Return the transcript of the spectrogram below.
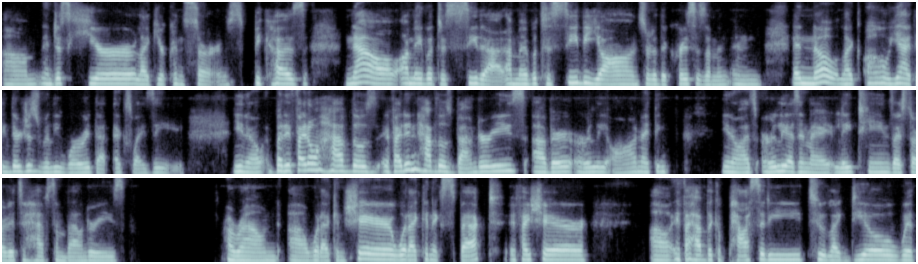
um, and just hear like your concerns because now I'm able to see that I'm able to see beyond sort of the criticism and and and know like oh yeah I think they're just really worried that X Y Z, you know. But if I don't have those, if I didn't have those boundaries uh, very early on, I think you know as early as in my late teens I started to have some boundaries around uh, what I can share, what I can expect if I share uh, if I have the capacity to like deal with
